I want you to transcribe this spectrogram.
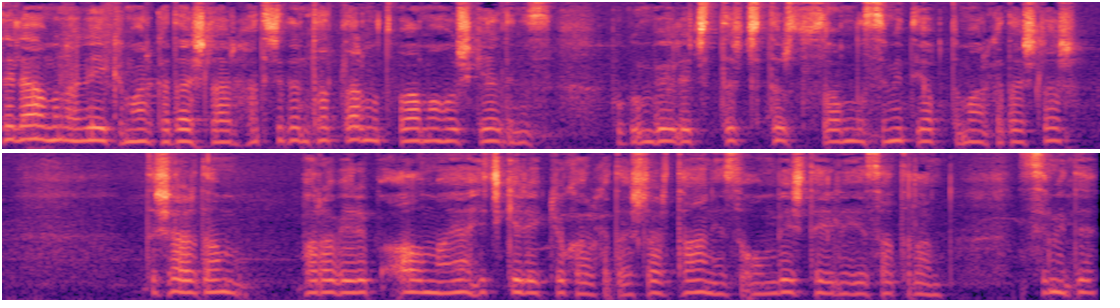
Selamun aleyküm arkadaşlar. Hatice'den Tatlar Mutfağıma hoş geldiniz. Bugün böyle çıtır çıtır susamlı simit yaptım arkadaşlar. Dışarıdan para verip almaya hiç gerek yok arkadaşlar. Tanesi 15 TL'ye satılan simidi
